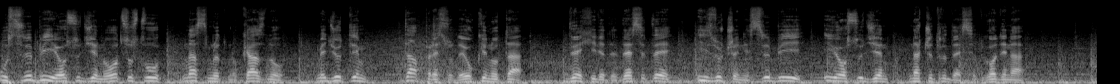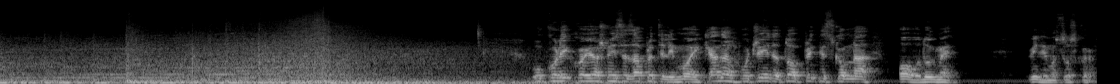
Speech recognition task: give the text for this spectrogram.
u Srbiji je osuđen u odsustvu na smrtnu kaznu. Međutim, ta presuda je ukinuta. 2010. izručen je Srbiji i osuđen na 40 godina. Ukoliko još niste zapratili moj kanal, učinite to pritiskom na ovo dugme. Vidimo se uskoro.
